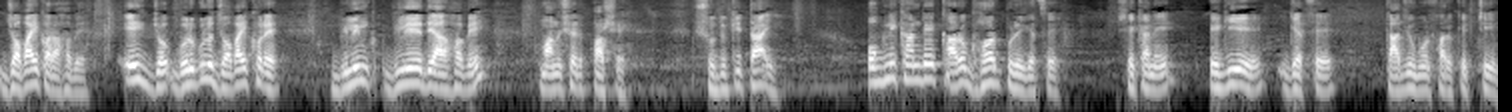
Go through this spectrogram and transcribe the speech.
জবাই করা হবে। এই গরুগুলো জবাই করে বিলীন বিলিয়ে দেওয়া হবে মানুষের পাশে। শুধু কি তাই? অগ্নিকাণ্ডে কারও ঘর পুড়ে গেছে। সেখানে এগিয়ে গেছে কাজী উমর ফারুকের টিম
